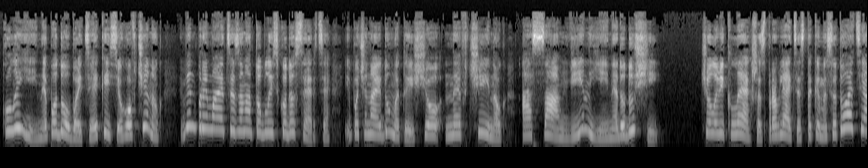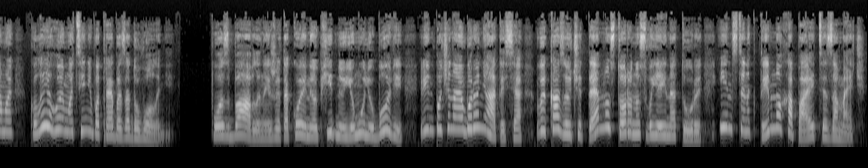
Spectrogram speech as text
Коли їй не подобається якийсь його вчинок, він приймає це занадто близько до серця і починає думати, що не вчинок, а сам він їй не до душі. Чоловік легше справляється з такими ситуаціями, коли його емоційні потреби задоволені. Позбавлений же такої необхідної йому любові, він починає оборонятися, виказуючи темну сторону своєї натури і інстинктивно хапається за меч.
